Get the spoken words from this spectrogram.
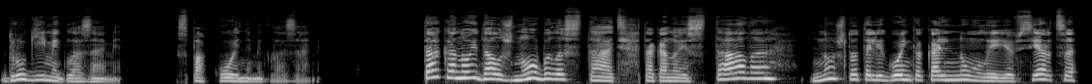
другими глазами, спокойными глазами. Так оно и должно было стать, так оно и стало, но что-то легонько кольнуло ее в сердце,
